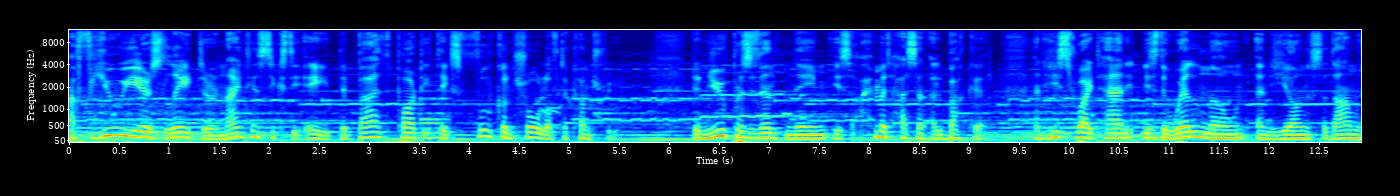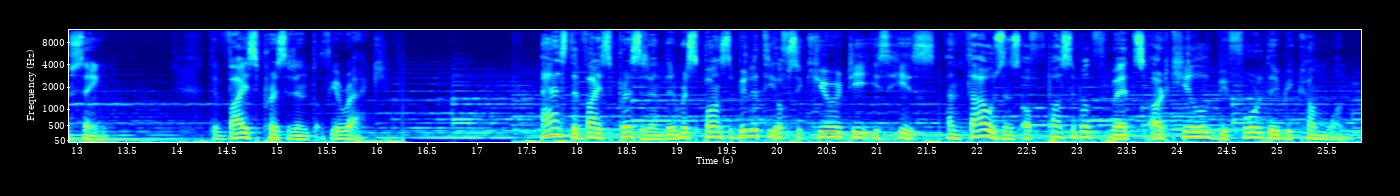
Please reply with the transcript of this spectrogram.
A few years later, 1968, the Ba'ath party takes full control of the country. The new president name is Ahmed Hassan al-Bakr and his right hand is the well-known and young Saddam Hussein, the vice president of Iraq. As the vice president, the responsibility of security is his and thousands of possible threats are killed before they become one.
